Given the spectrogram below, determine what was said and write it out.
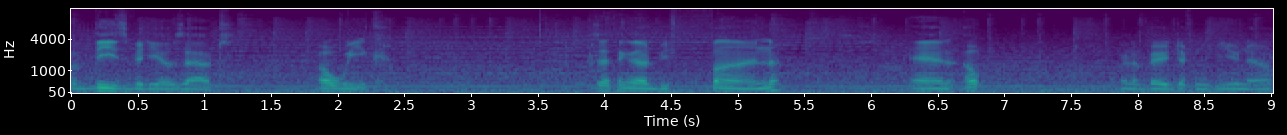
of these videos out a week. Because I think that would be fun. And, oh, we're in a very different view now.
